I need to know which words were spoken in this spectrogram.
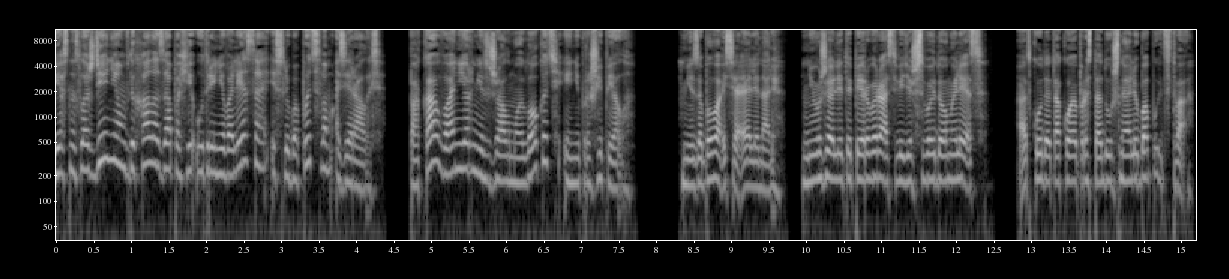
Я с наслаждением вдыхала запахи утреннего леса и с любопытством озиралась, пока Ваньер не сжал мой локоть и не прошипел. «Не забывайся, Элиналь. Неужели ты первый раз видишь свой дом и лес? Откуда такое простодушное любопытство?»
